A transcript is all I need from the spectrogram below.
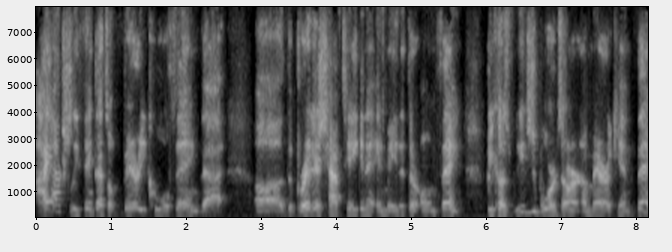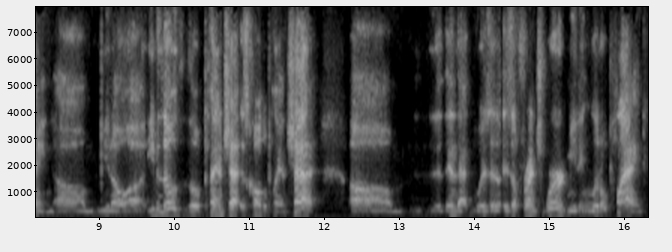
I actually think that's a very cool thing that uh, the British have taken it and made it their own thing because Ouija boards are an American thing. Um, you know, uh, even though the planchette is called a planchette, um, and that was a, is a French word meaning little plank.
